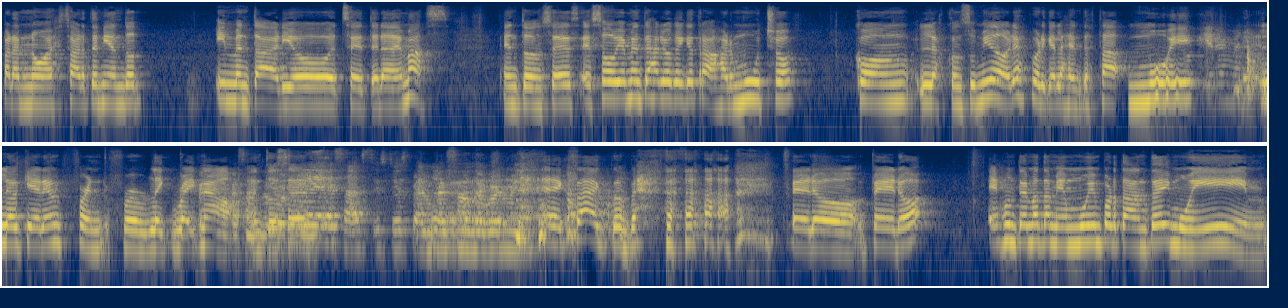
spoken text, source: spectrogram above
para no estar teniendo inventario, etcétera, además. Entonces, eso obviamente es algo que hay que trabajar mucho con los consumidores porque la gente está muy Lo quieren mañana. lo quieren for, for like right now Empezando entonces estoy esperando. Empezando por mí. Exacto, pero, pero es un tema también muy importante y muy, o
